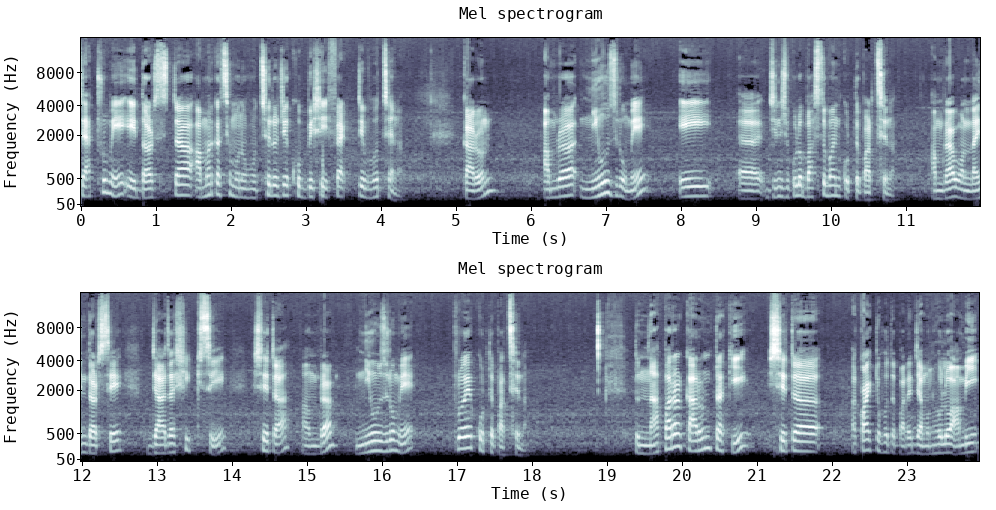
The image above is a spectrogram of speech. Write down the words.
চ্যাটরুমে এই দার্সটা আমার কাছে মনে হচ্ছিল যে খুব বেশি ইফেক্টিভ হচ্ছে না। কারণ আমরা নিউজ রুমে এই জিনিসগুলো বাস্তবায়ন করতে পারছি না। আমরা অনলাইন দার্সে যা যা শিখছি, সেটা আমরা নিউজ রুমে প্রয়োগ করতে পারছি না। তো না পারার কারণটা কি? সেটা কয়েকটা হতে পারে। যেমন হলো আমি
